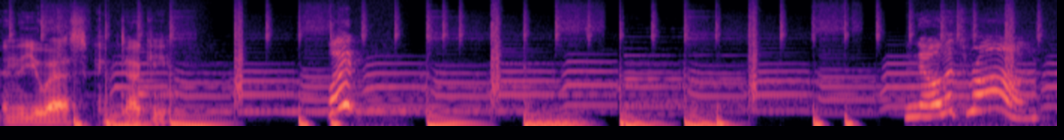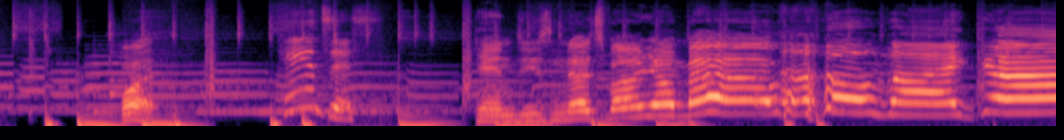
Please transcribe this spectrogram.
in the U.S. Kentucky. What? No, that's wrong. What? Kansas. Candy's nuts on your mouth. Oh my god!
